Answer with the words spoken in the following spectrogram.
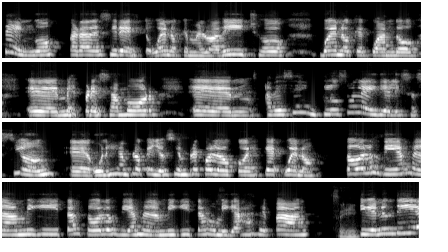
tengo para decir esto? Bueno, que me lo ha dicho, bueno, que cuando eh, me expresa amor, em, a veces incluso en la idealización, eh, un ejemplo que yo siempre coloco es que, bueno, todos los días me dan miguitas, todos los días me dan miguitas o migajas de pan, y viene un día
